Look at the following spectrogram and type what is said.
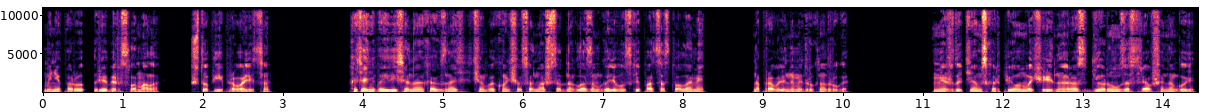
мне пару ребер сломала, чтоб ей провалиться. Хотя не появись она, как знать, чем бы кончился наш с одноглазым голливудский пад со стволами, направленными друг на друга. Между тем Скорпион в очередной раз дернул застрявшей ногой,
